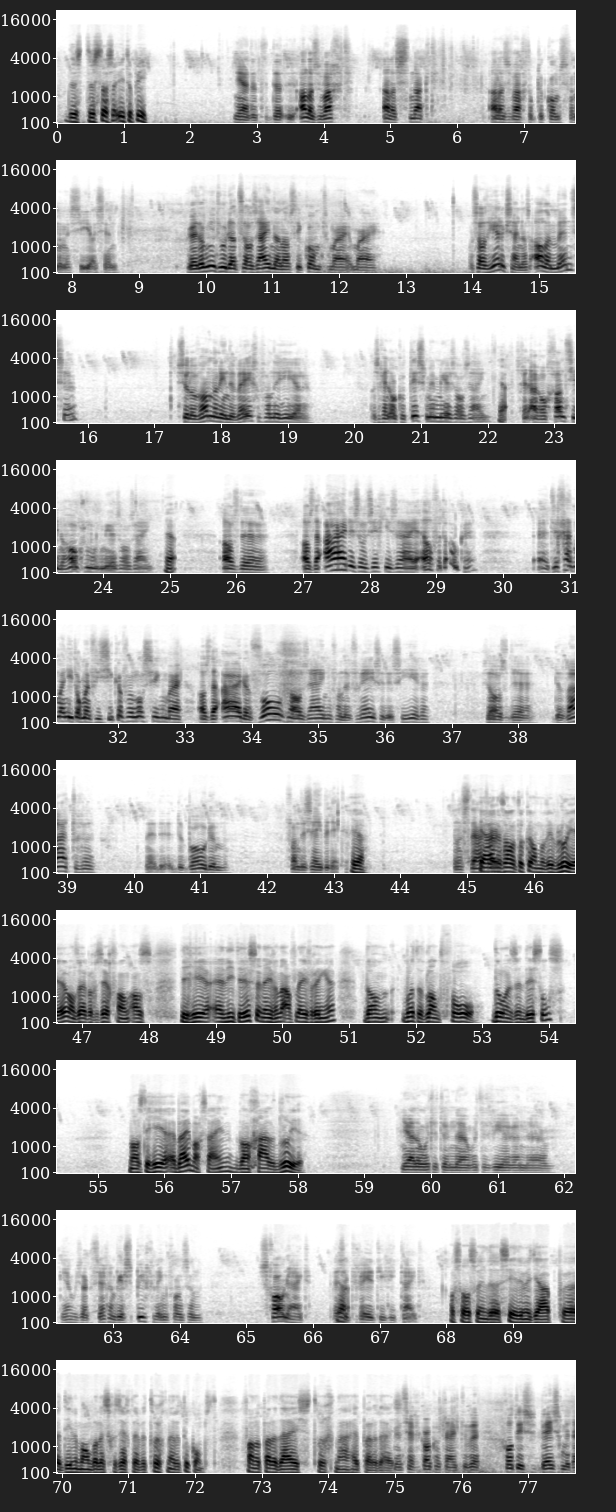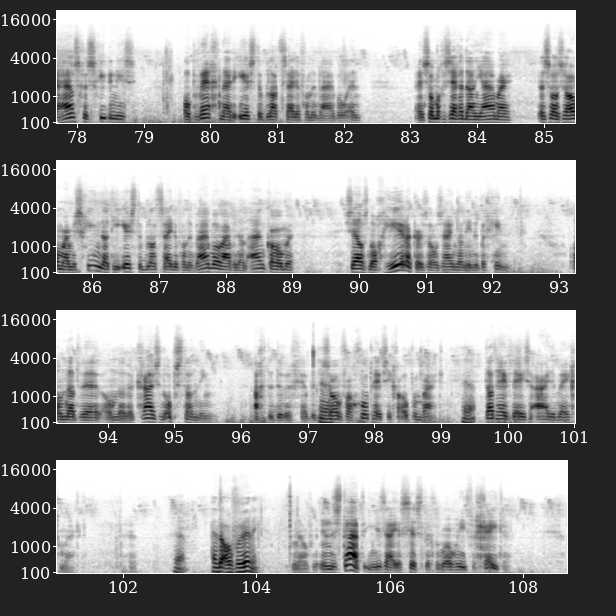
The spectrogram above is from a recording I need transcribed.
dus, dus dat is een utopie. Ja, dat, dat, alles wacht, alles snakt, alles wacht op de komst van de Messias. En ik weet ook niet hoe dat zal zijn dan als die komt, maar, maar het zal heerlijk zijn als alle mensen zullen wandelen in de wegen van de Heer. Als er geen occultisme meer zal zijn, Ja. als er geen arrogantie en hoogmoed meer zal zijn. Ja. Als, de, als de aarde, zo zeg Jezaja 11 het ook, hè. Eh, Het gaat maar niet om een fysieke verlossing, maar als de aarde vol zal zijn van de vrezen des Heren, zoals de, de wateren eh, de, de bodem van de zee bedekken. Ja. En dan staat Ja, er, dan zal het ook allemaal weer bloeien. Hè? Want we hebben gezegd van als de Heer er niet is in een van de afleveringen, dan wordt het land vol doorns en distels. Maar als de Heer erbij mag zijn, dan gaat het bloeien. ja, dan wordt het, een, eh, wordt het weer een, eh, ja, hoe zou ik het zeggen, een weerspiegeling van zijn schoonheid en Ja. zijn creativiteit. Of zoals we in de serie met Jaap uh, Dieneman wel eens gezegd hebben, terug naar de toekomst. Van het paradijs terug naar het paradijs. Dat zeg ik ook altijd. We, God is bezig met de huisgeschiedenis op weg naar de eerste bladzijde van de Bijbel. En, en sommigen zeggen dan ja, maar dat is wel zo, maar misschien dat die eerste bladzijde van de Bijbel waar we dan aankomen zelfs nog heerlijker zal zijn dan in het begin. Omdat we, omdat we kruis en opstanding achter de rug hebben. De Ja. Zoon van God heeft zich geopenbaard. Ja. Dat heeft deze aarde meegemaakt. En de overwinning. Nou, en er staat in Jezaja 60, dat mogen we niet vergeten.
